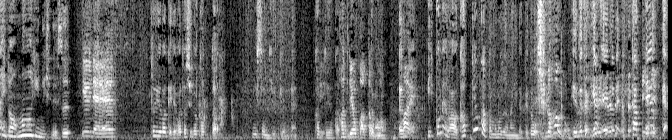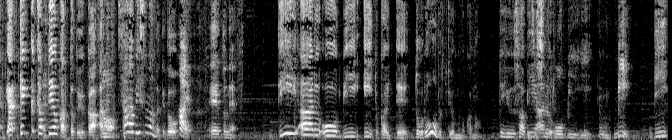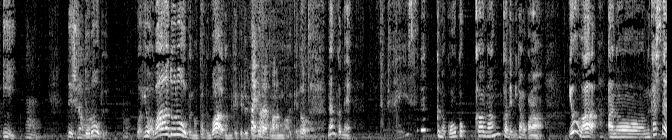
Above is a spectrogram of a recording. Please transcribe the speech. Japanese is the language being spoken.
はいどうもひにしです。ゆいです。というわけで私が買った2019年買ってよかった買ってよかったもの。えはい。1個目は買ってよかったものではないんだけど。違うの？いやなんかいやえっ、とね 買ってよいや。結果買ってよかったというかあの、うん。サービスなんだけど、はい。えっ、とね DROBE と書いてドローブって読むのかな？っていうサービス知ってる。DROBE うん。B BE うん。でドローブ。は要はワードローブの多分ワーが抜けてるだけだと思うんだけどなんかね多分フェイスブックの広告かなんかで見たのかな。要はあのー昔さ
